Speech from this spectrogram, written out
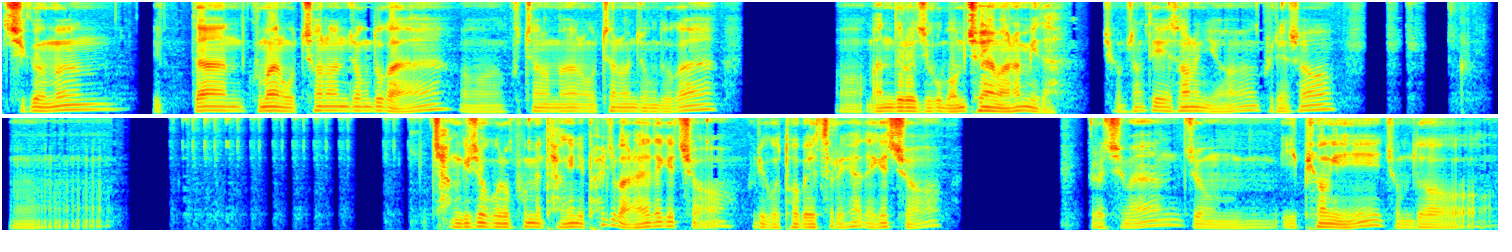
지금은 일단 95,000원 정도가 어, 9,000원, 5,000원 정도가 어, 만들어지고 멈춰야만 합니다. 지금 상태에서는요. 그래서 어, 장기적으로 보면 당연히 팔지 말아야 되겠죠. 그리고 더 매수를 해야 되겠죠. 그렇지만 좀 이 평이 좀 더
